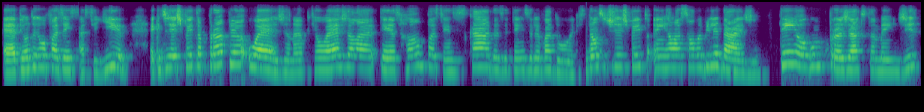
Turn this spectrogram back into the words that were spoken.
É, a pergunta que eu vou fazer a seguir é que diz respeito à própria UERJ, né? Porque a UERJ, ela tem as rampas, tem as escadas e tem os elevadores. Então, se diz respeito em relação à mobilidade. Tem algum projeto também de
